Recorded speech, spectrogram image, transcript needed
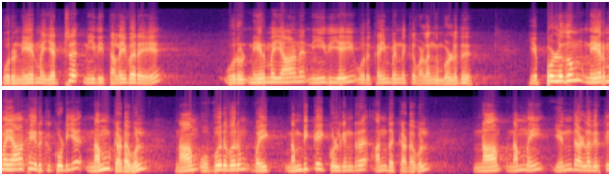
ஒரு நேர்மையற்ற நீதி தலைவரே ஒரு நேர்மையான நீதியை ஒரு கைம்பெண்ணுக்கு வழங்கும் பொழுது எப்பொழுதும் நேர்மையாக இருக்கக்கூடிய நம் கடவுள் நாம் ஒவ்வொருவரும் வை நம்பிக்கை கொள்கின்ற அந்த கடவுள் நாம் நம்மை எந்த அளவிற்கு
